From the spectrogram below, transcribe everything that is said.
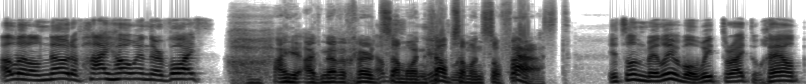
a little note of hi ho in their voice? I, I've never heard someone help someone so fast. It's unbelievable. We try to help.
